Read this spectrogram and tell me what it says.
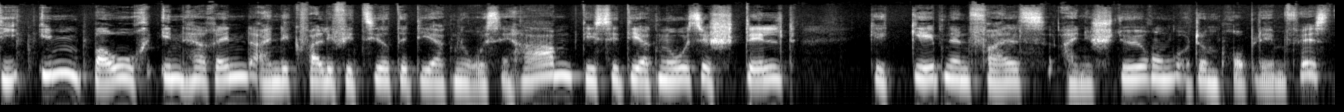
die im Bauch inhärent eine qualifizierte Diagnose haben. Diese Diagnose stellt gegebenenfalls eine Störung oder ein Problem fest,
